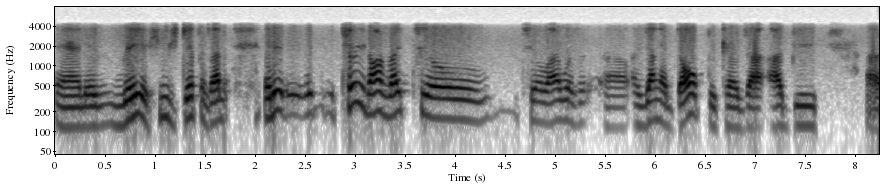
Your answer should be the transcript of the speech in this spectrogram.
and, and it made a huge difference. I, and it, it, it carried on right till till I was uh, a young adult because I, I'd be uh,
